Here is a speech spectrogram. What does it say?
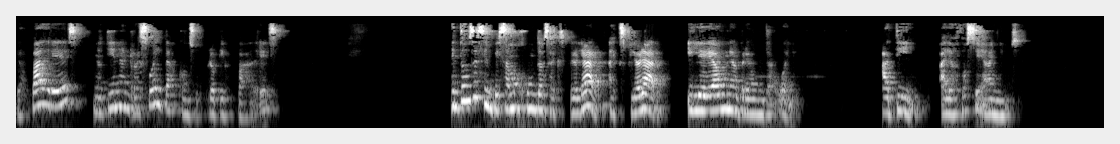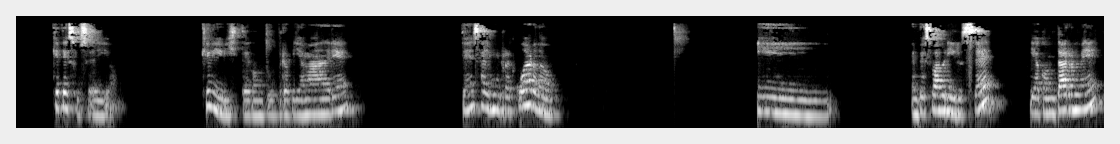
los padres no tienen resueltas con sus propios padres. Entonces empezamos juntos a explorar, a explorar, y le hago una pregunta, bueno, a ti, a los 12 años, ¿qué te sucedió? ¿Qué viviste con tu propia madre? ¿Tienes algún recuerdo? y empezó a abrirse y a contarme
